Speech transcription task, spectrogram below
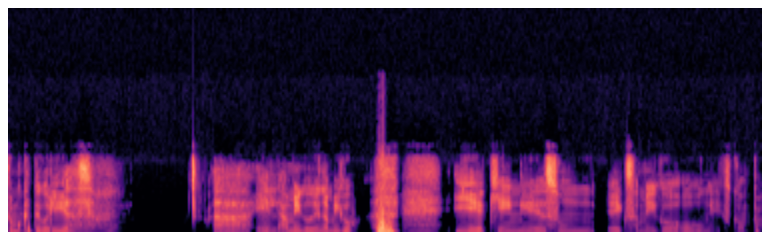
como categorías a el amigo de un amigo y a quien es un ex amigo o un ex compa.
